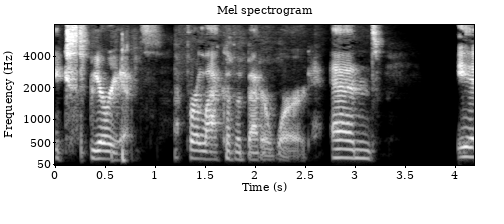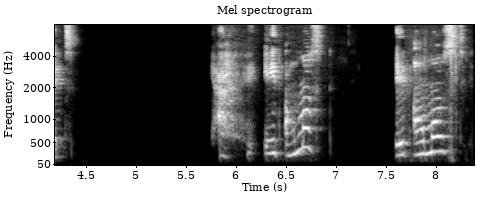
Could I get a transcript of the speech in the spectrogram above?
experience for lack of a better word. And it it almost it almost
